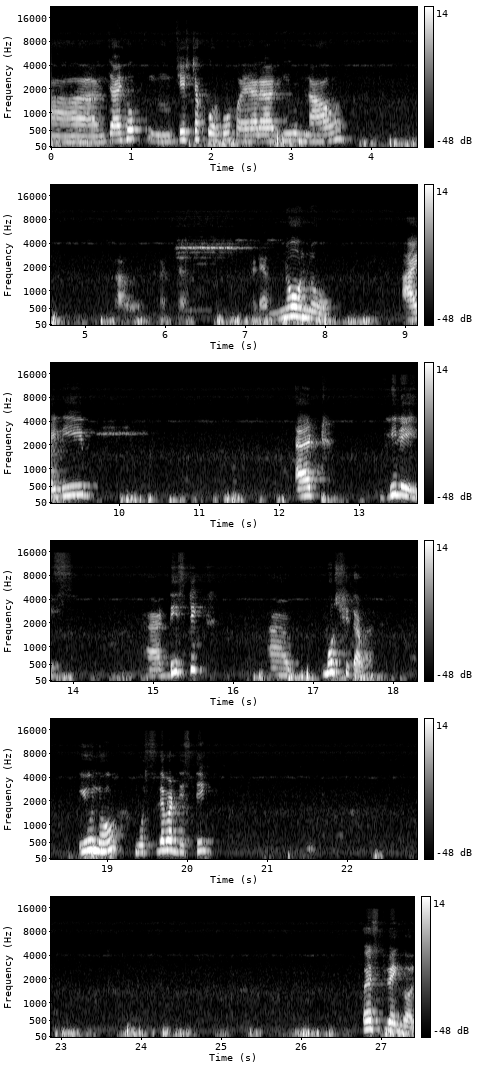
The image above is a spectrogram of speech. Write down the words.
আর যাই হোক চেষ্টা করব where are you now. No no I live at village district Murshidabad. You know Murshidabad know West Bengal.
